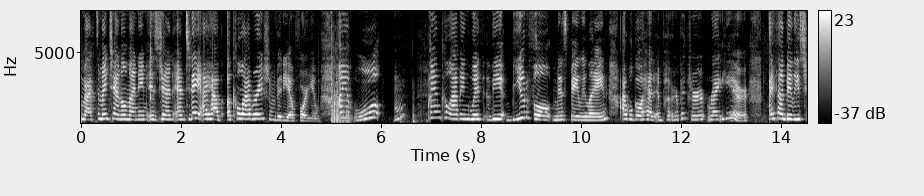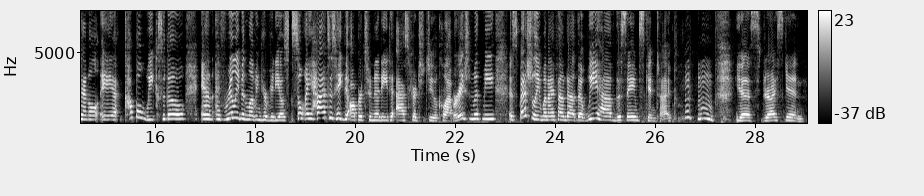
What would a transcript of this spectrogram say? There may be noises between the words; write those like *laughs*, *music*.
welcome back to my channel. My name is Jen and today I have a collaboration video for you. I am, ooh, mm, I am collabing with the beautiful Miss Bailey Layne. I will go ahead and put her picture right here. I found Bailey's channel a couple weeks ago and I've really been loving her videos so I had to take the opportunity to ask her to do a collaboration with me especially when I found out that we have the same skin type. *laughs* yes, dry skin.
